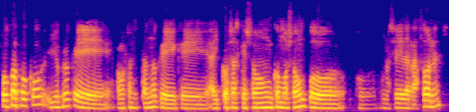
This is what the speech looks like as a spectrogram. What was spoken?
poco a poco yo creo que vamos aceptando que, hay cosas que son como son por, una serie de razones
